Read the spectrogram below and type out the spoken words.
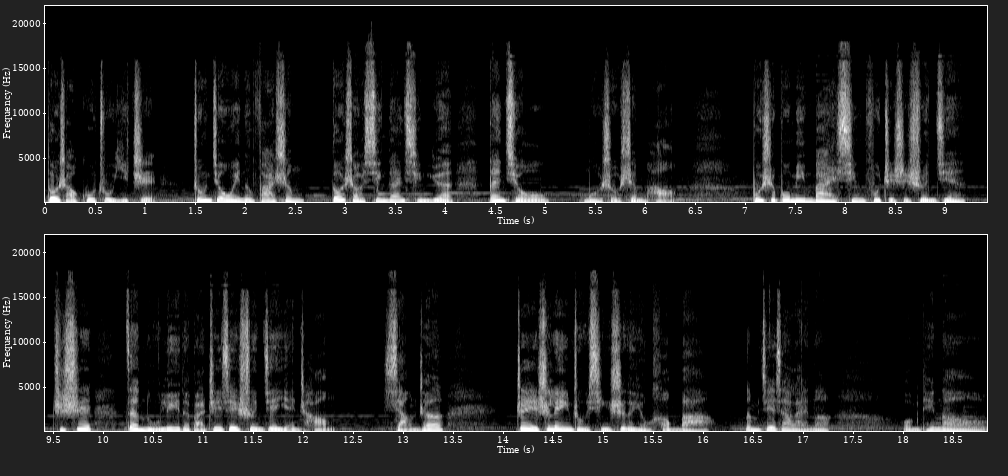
多少孤注一掷，终究未能发生；多少心甘情愿，但求莫守身旁。不是不明白，幸福只是瞬间，只是在努力的把这些瞬间延长，想着。这也是另一种形式的永恒吧。那么接下来呢，我们听到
